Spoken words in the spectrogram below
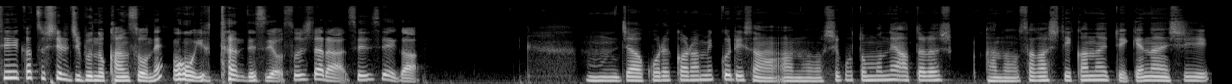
生活してる自分の感想ね、を言ったんですよ。そしたら先生が、うん、じゃあこれからみくりさん、あの、仕事もね、新しく、あの、探していかないといけないし、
